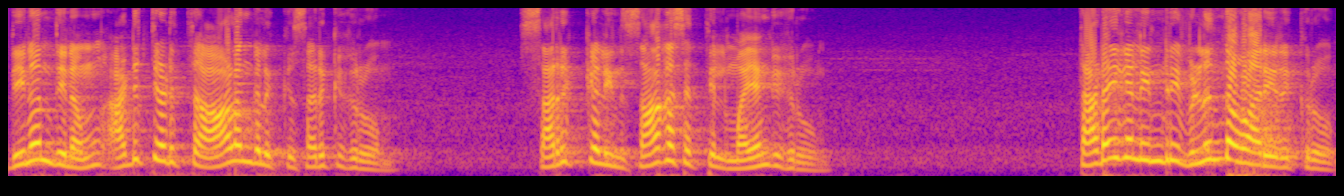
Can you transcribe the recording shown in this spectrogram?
தினம் தினம் அடுத்தடுத்த ஆழங்களுக்கு சறுக்குகிறோம். சறுக்களின் சாகசத்தில் மயங்குகிறோம். தடைகளின்றி விழுந்தவாறு இருக்கிறோம்.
